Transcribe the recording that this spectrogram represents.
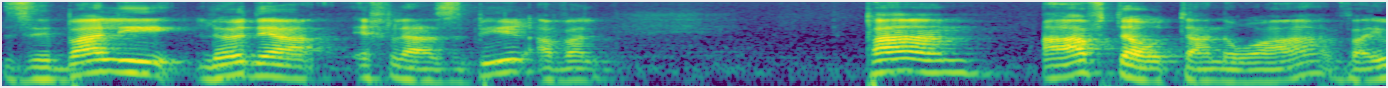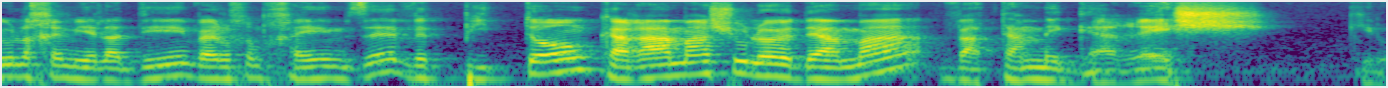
זה בא לי, לא יודע איך להסביר, אבל פעם אהבת אותה נורא, והיו לכם ילדים, והיו לכם חיים זה, ופתאום קרה משהו, לא יודע מה, ואתה מגרש. כאילו,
